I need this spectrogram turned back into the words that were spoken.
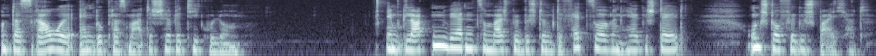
und das raue endoplasmatische Retikulum. Im glatten werden zum Beispiel bestimmte Fettsäuren hergestellt und Stoffe gespeichert.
